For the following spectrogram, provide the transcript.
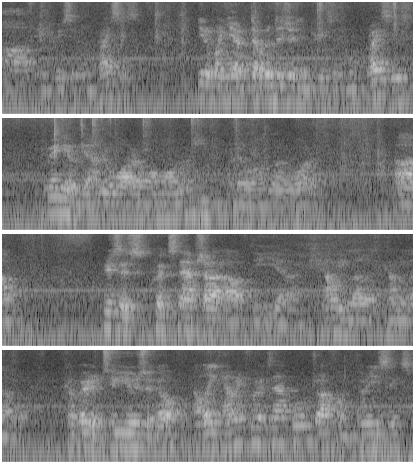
of increasing home prices. You know, when you have double-digit increases in home prices, many of the underwater homeowners are no longer underwater. Um, here's a quick snapshot of the uh, county level, county level. Compared to two years ago, LA County, for example, dropped from 36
